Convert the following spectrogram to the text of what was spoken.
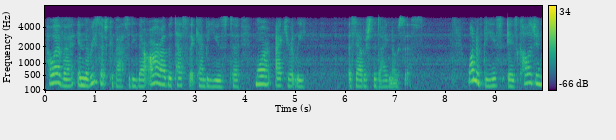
However, in the research capacity, there are other tests that can be used to more accurately establish the diagnosis. One of these is collagen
